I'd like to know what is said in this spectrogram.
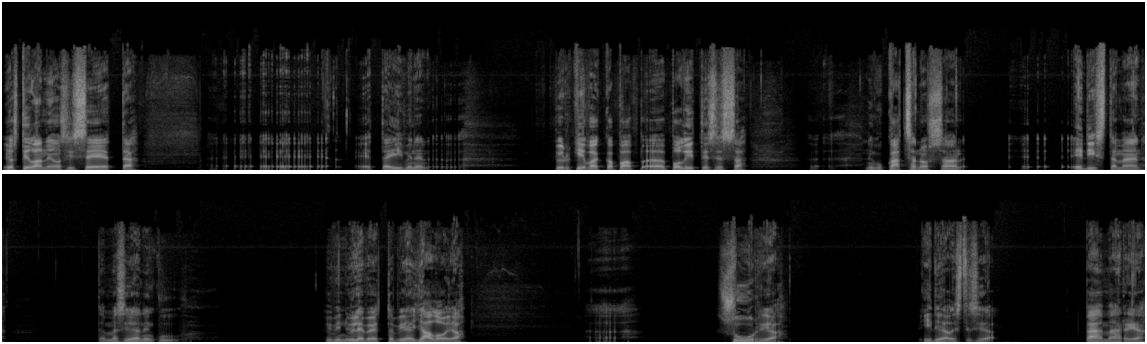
jos tilanne on siis se, että että ihminen pyrkii vaikkapa äh, poliittisessa äh, niin kuin katsanossaan edistämään tämmöisiä niin kuin hyvin ylevöittäviä jaloja, äh, suuria idealistisia päämääriä,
